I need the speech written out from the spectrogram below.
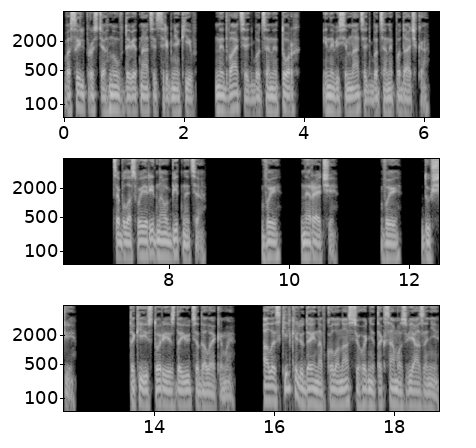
Василь простягнув 19 срібняків, не 20, бо це не торг, і не 18, бо це не подачка. Це була своєрідна обітниця ви не речі, ви душі. Такі історії здаються далекими. Але скільки людей навколо нас сьогодні так само зв'язані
